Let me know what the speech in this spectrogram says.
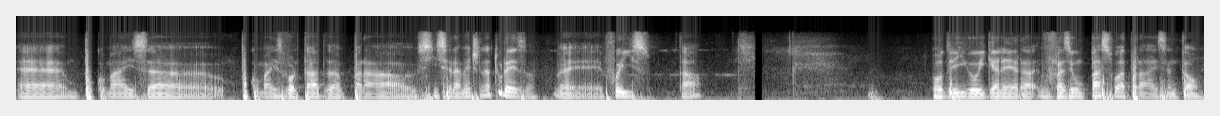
é, um pouco mais uh, um pouco mais voltada para sinceramente a natureza. É, foi isso, tá? Rodrigo e galera, vou fazer um passo atrás então.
